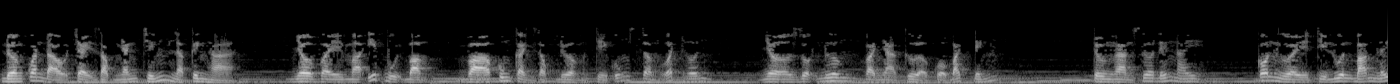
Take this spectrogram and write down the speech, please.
đường quan đảo chạy dọc nhánh chính là kinh hà. Nhờ vậy mà ít bụi bặm và khung cảnh dọc đường thì cũng sầm uất hơn, nhờ ruộng nương và nhà cửa của bách tính. Từ ngàn xưa đến nay, con người thì luôn bám lấy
